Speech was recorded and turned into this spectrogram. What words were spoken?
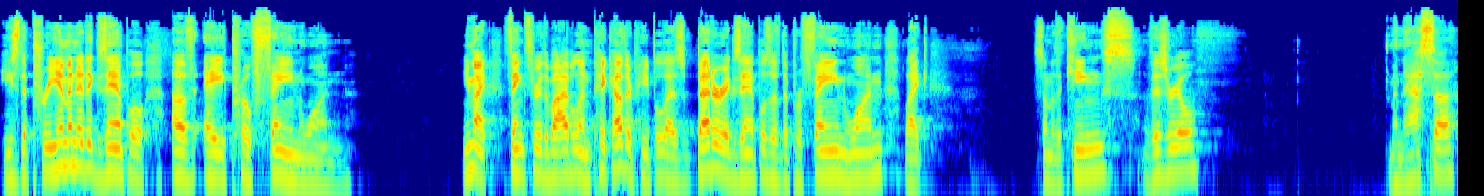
He's the preeminent example of a profane one. You might think through the Bible and pick other people as better examples of the profane one, like some of the kings of Israel, Manasseh,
